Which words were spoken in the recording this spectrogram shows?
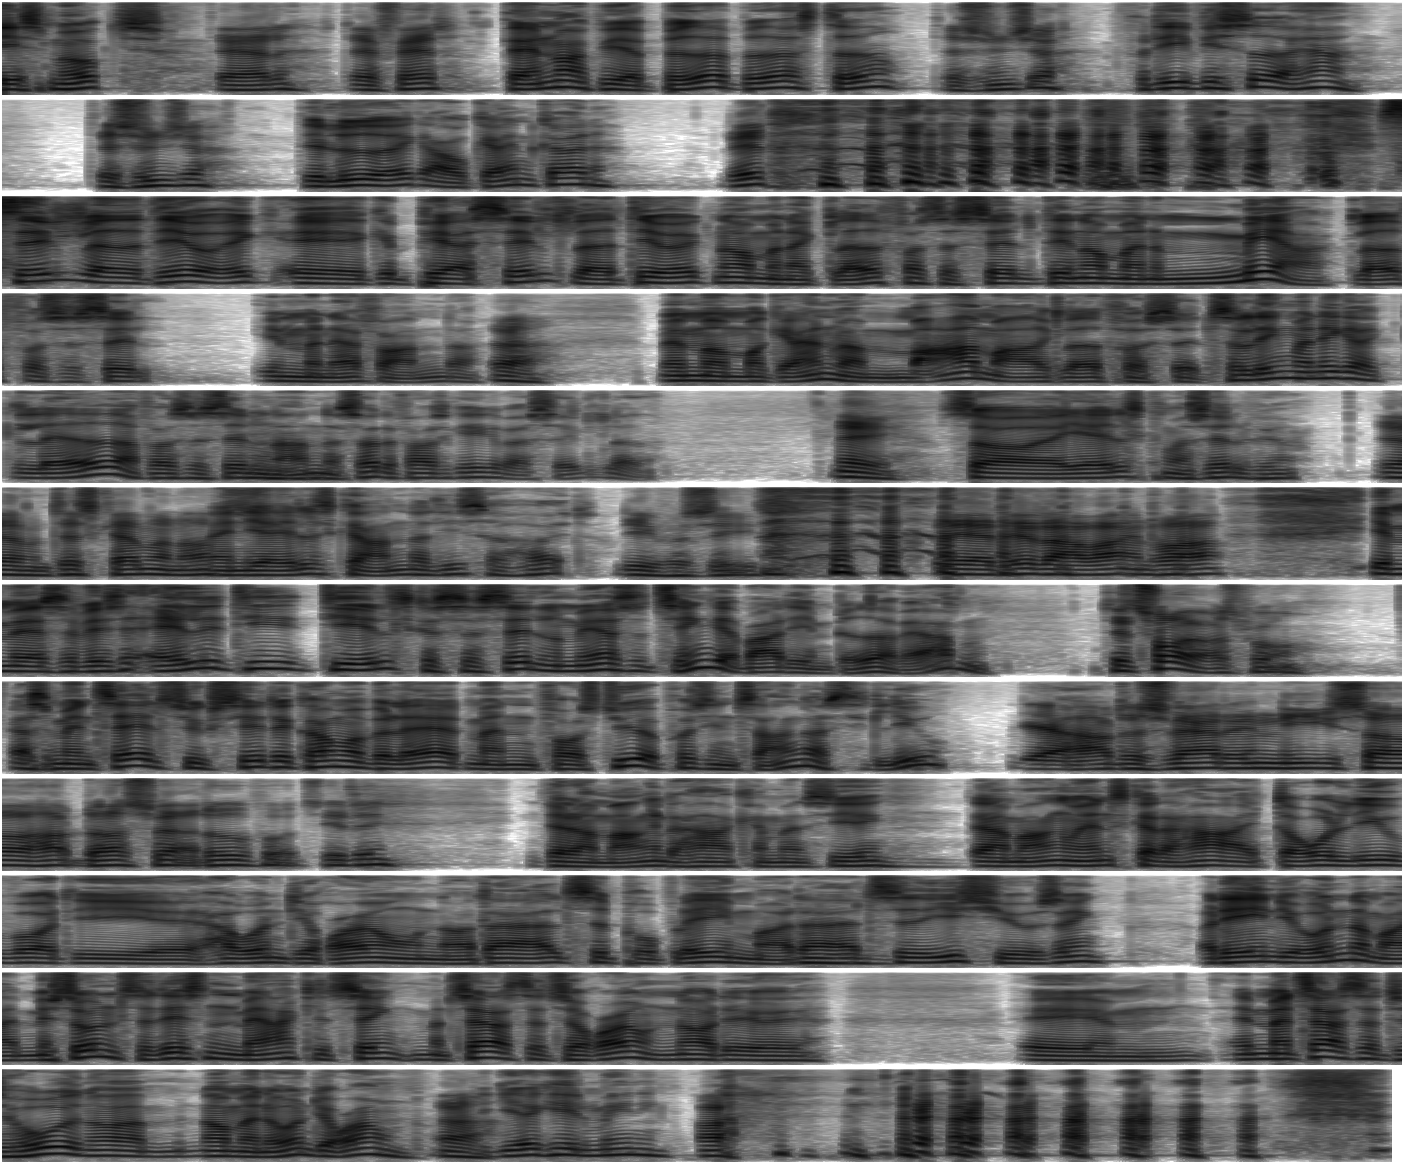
Det er smukt. Det er det. Det er fedt. Danmark bliver et bedre og bedre sted, Det synes jeg. fordi vi sidder her. Det synes jeg. Det lyder ikke arrogant, gør det? Lidt. Selvglad, det er jo ikke, øh, Per, selvglad, det er jo ikke, når man er glad for sig selv. Det er, når man er mere glad for sig selv, end man er for andre. Ja. Men man må gerne være meget, meget glad for sig selv. Så længe man ikke er gladere for sig selv mm. end andre, så er det faktisk ikke at være selvglad. Nej. Så øh, jeg elsker mig selv her. Jamen, det skal man også. Men jeg elsker andre lige så højt. Lige præcis. Det er det, der er vejen fra. Jamen altså, hvis alle de, de elsker sig selv noget mere, så tænker jeg bare, at det er en bedre verden. Det tror jeg også på. Altså mental succes, det kommer vel af, at man får styr på sine tanker og sit liv. Ja, har du det svært inde i, så har du det også svært ude på tit, ikke? Det er der mange, der har, kan man sige. Ikke? Der er mange mennesker, der har et dårligt liv, hvor de øh, har ondt i røven, og der er altid problemer, og der er altid issues. Ikke? Og det er egentlig undrer mig. Misundelse, det er sådan en mærkelig ting. Man tager sig til røven, når det... Øh, man tager sig til hovedet, når, når man er ondt i røven. Ja. Det giver ikke helt mening.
